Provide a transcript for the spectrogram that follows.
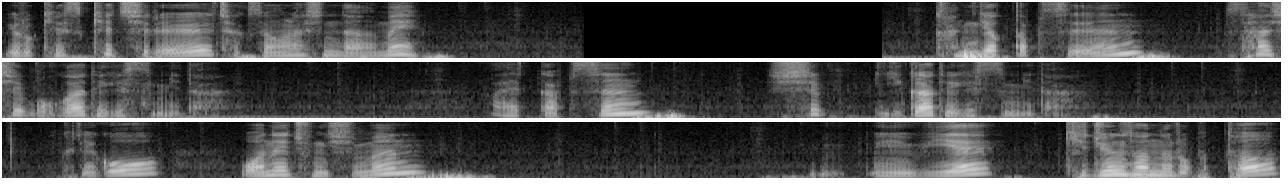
이렇게 스케치를 작성을 하신 다음에 간격값은 45가 되겠습니다. R값은 12가 되겠습니다. 그리고 원의 중심은 이 위에 기준선으로부터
